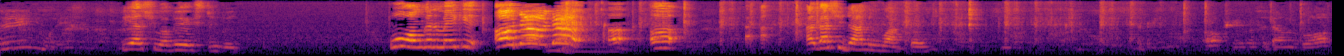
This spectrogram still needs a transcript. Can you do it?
Anyways, Yes, you are very stupid. Whoa, I'm gonna make it. Oh, no, no! Uh, uh, I, I got your diamond block, though. okay, that's a diamond block.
